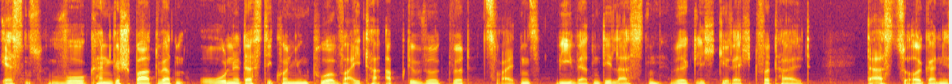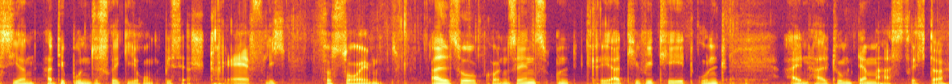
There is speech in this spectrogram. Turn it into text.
Erstens, wo kann gespart werden, ohne dass die Konjunktur weiter abgewürgt wird? Zweitens, wie werden die Lasten wirklich gerecht verteilt? Das zu organisieren hat die Bundesregierung bisher sträflich versäumt. Also Konsens und Kreativität und Einhaltung der Maastrichter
